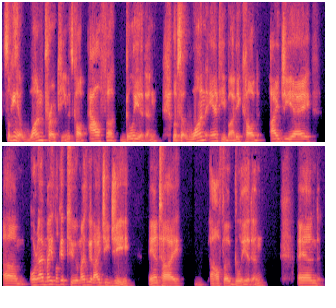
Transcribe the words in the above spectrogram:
it's looking at one protein. It's called alpha gliadin. Looks at one antibody called IgA, um, or I might look at two. I might look at IgG, anti alpha gliadin. And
